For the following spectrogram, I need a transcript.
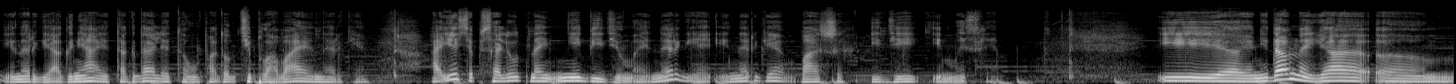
Энергия огня и так далее тому подобное. Тепловая энергия. А есть абсолютно невидимая энергия, энергия ваших идей и мыслей. И э, недавно я э,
